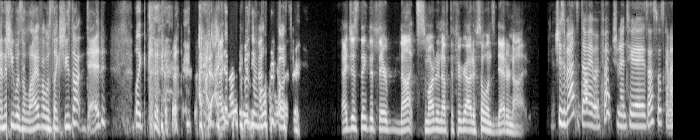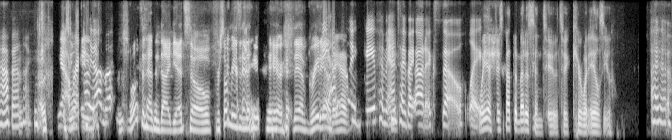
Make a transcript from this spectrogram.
And then she was alive. I was like, she's not dead. Like, I, I, I- thought it was a roller what it was. coaster. I just think that they're not smart enough to figure out if someone's dead or not. She's about to die of infection in two days. That's what's going to happen. Yeah, It's right. tell you that much. Wilson hasn't died yet, so for some reason they they, are, they have great Yeah, They answers. they have- actually gave him antibiotics, though. Like, well, yeah, she's got the medicine to to cure what ails you. I know.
